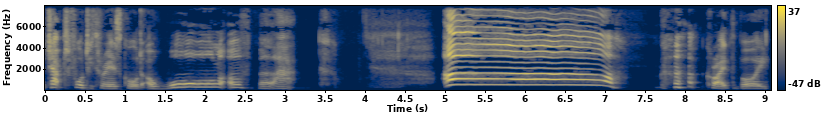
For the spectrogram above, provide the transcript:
So, chapter 43 is called A Wall of Black. Ah! cried the boy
